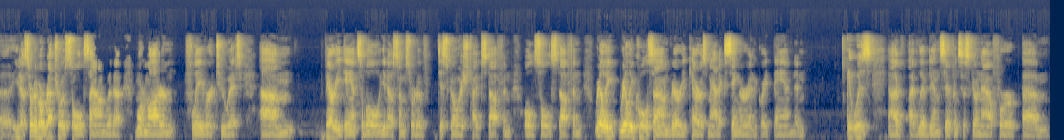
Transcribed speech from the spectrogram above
uh, you know, sort of a retro soul sound with a more modern flavor to it. Um, very danceable, you know, some sort of disco-ish type stuff and old soul stuff, and really, really cool sound. Very charismatic singer and a great band. And it was. I've I've lived in San Francisco now for um,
